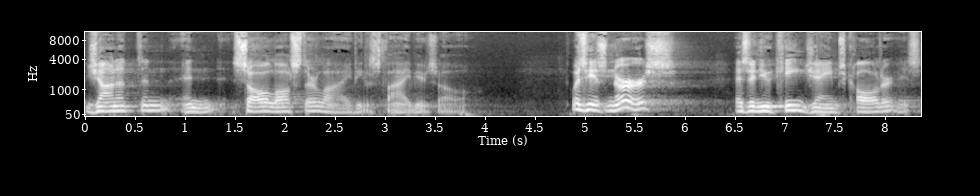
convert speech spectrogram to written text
Jonathan and Saul lost their life. He was five years old. Was his nurse, as the New King James called her, his,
